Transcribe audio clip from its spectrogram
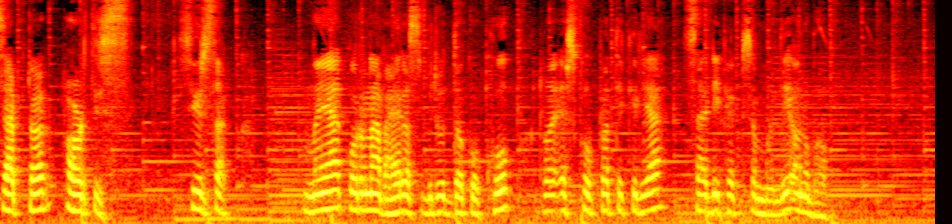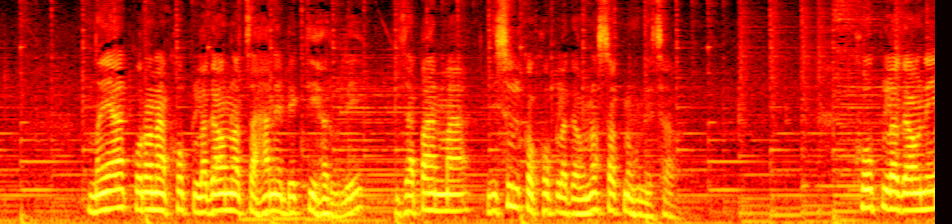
च्याप्टर अडतिस शीर्षक नयाँ कोरोना भाइरस विरुद्धको खोप र यसको प्रतिक्रिया साइड इफेक्ट सम्बन्धी अनुभव। नयाँ कोरोना खोप लगाउन चाहने व्यक्तिहरूले जापानमा निशुल्क खोप लगाउन सक्नुहुनेछ। खोप लगाउने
